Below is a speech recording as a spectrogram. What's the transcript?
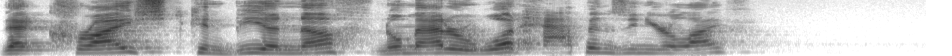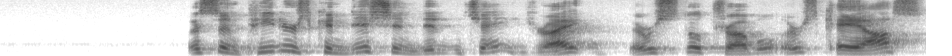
that Christ can be enough no matter what happens in your life? Listen, Peter's condition didn't change, right? There was still trouble, there was chaos.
